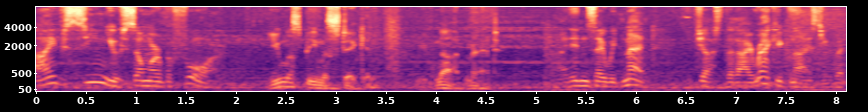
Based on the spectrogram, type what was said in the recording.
I've seen you somewhere before. You must be mistaken. We've not met. I didn't say we'd met, just that I recognized you, but...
